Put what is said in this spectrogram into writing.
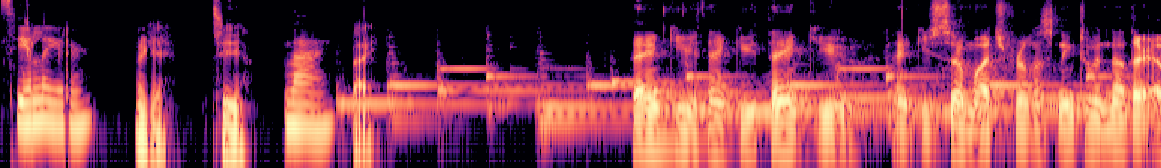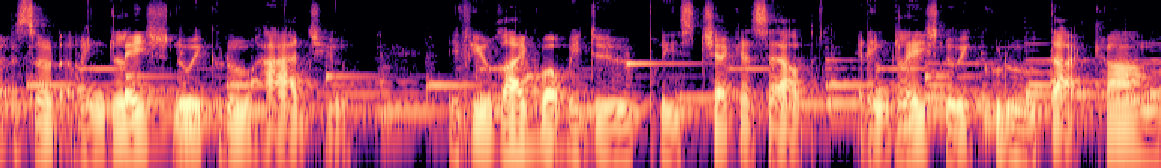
See you later. Okay. See you. Bye. Bye. Thank you, thank you, thank you. Thank you so much for listening to another episode of Inglês no Cru Rádio. If you like what we do, please check us out at InglesNoCru.com,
